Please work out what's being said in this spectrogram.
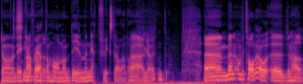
de, det är snabba kanske är att de har någon deal med Netflix då eller? Ja, jag vet inte. Eh, Men om vi tar då den här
